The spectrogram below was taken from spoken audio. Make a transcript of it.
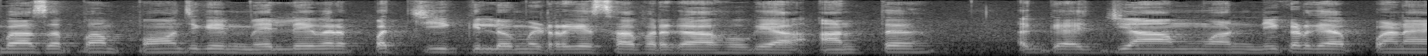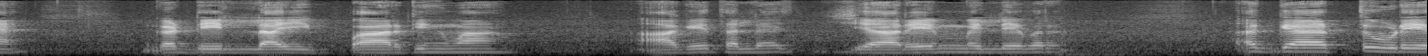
ਬਸ ਆਪਾਂ ਪਹੁੰਚ ਗਏ ਮੇਲੇ ਵਰ। 25 ਕਿਲੋਮੀਟਰ ਦੇ ਸਫ਼ਰ ਦਾ ਹੋ ਗਿਆ ਅੰਤ। ਅੱਗੇ ਜਾਮ ਨਿਕਲ ਗਿਆ ਆਪਾਂ ਨੇ। ਗੱਡੀ ਲਾਈ ਪਾਰਕਿੰਗ ਮਾ आगे थल्ले जा रहे मेले पर अगे धूड़े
